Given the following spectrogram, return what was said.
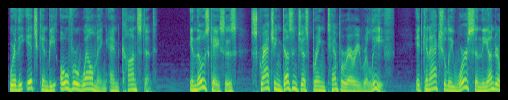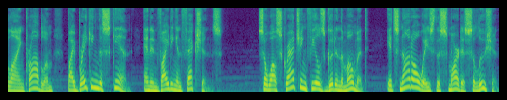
where the itch can be overwhelming and constant. In those cases, scratching doesn't just bring temporary relief, it can actually worsen the underlying problem by breaking the skin and inviting infections. So while scratching feels good in the moment, it's not always the smartest solution.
